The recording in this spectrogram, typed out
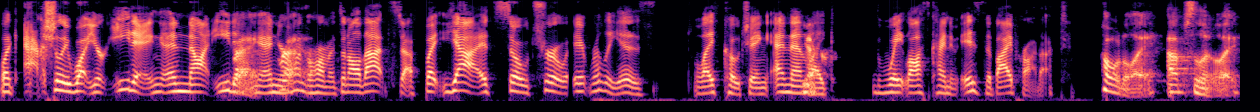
like actually what you're eating and not eating right, and your right. hunger hormones and all that stuff. But yeah, it's so true. It really is life coaching. And then yeah. like the weight loss kind of is the byproduct. Totally. Absolutely.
